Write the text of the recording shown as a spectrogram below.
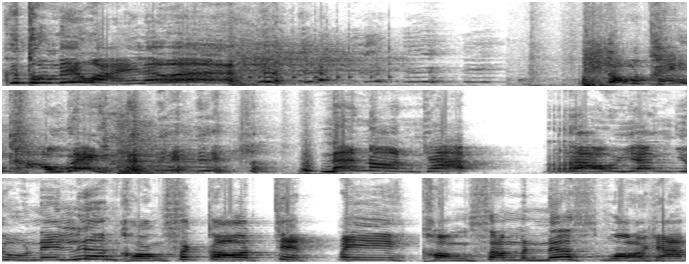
คือทนไม่ไหวแล้วอะโดนแทงเข่าแม่งแน่นอนครับ เรายังอยู่ในเรื่องของ scroll 7 ปีของ Summoners War ครับ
